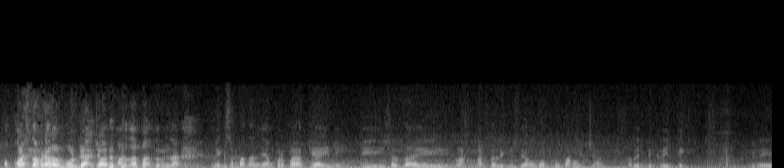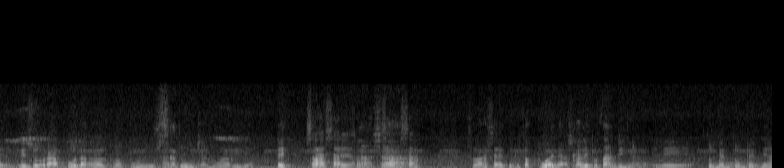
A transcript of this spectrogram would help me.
Oh, kolesterol pundak John martabak terus. Nah, ini kesempatan yang berbahagia ini disertai rahmat dari Gusti Allah berupa hujan, rintik-rintik. Ini besok Rabu tanggal 21 Januari ya. Eh, Selasa ya. Selasa. Selasa. Selasa itu kita banyak sekali pertandingan. Ini tumben-tumbennya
